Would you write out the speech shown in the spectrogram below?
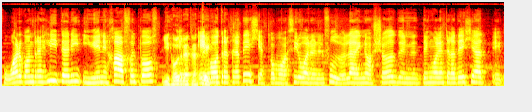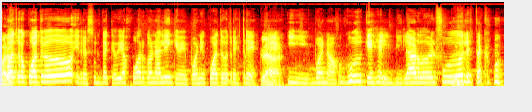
jugar contra Slytherin y viene Hufflepuff. Y es otra Eh, estrategia. Es otra estrategia, es como decir, bueno, en el fútbol, ay no, yo ten- tengo la estrategia eh, Para- 4-4-2 y resulta que voy a jugar con alguien que me pone 4-3-3. Claro. Y bueno, Good, que es el bilardo del fútbol, está como...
